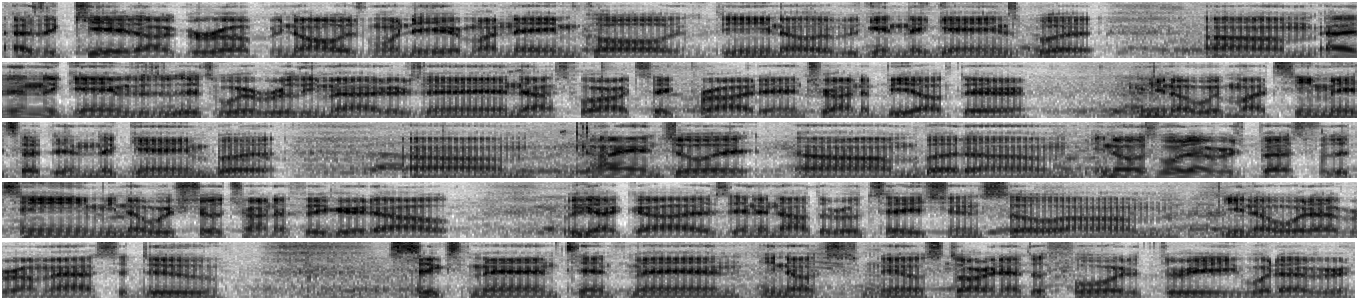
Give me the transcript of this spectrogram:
as a kid, I grew up and always wanted to hear my name called. You know, at the beginning of games, but um, at the end of the games is, is where it really matters, and that's where I take pride in trying to be out there. You know, with my teammates at the end of the game, but um, I enjoy it, um, but um, you know it's whatever's best for the team. You know we're still trying to figure it out. We got guys in and out of the rotation, so um, you know whatever I'm asked to do, six man, tenth man, you know, you know starting at the four, the three, whatever.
